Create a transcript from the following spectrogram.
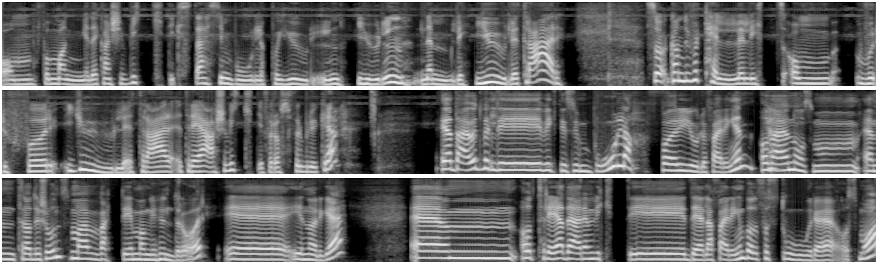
om for mange det kanskje viktigste symbolet på julen, julen nemlig juletre juletrær. Så kan du fortelle litt om hvorfor juletreet er så viktig for oss forbrukere? Ja, Det er jo et veldig viktig symbol da, for julefeiringen. Og det er jo noe som, en tradisjon som har vært i mange hundre år eh, i Norge. Um, og tre, det er en viktig del av feiringen, både for store og små.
